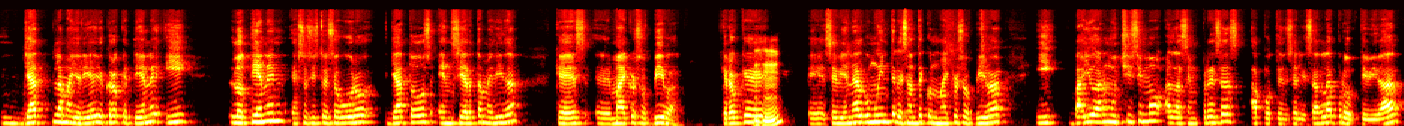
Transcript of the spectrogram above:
ya la mayoría yo creo que tiene y lo tienen, eso sí estoy seguro, ya todos en cierta medida, que es eh, Microsoft Viva. Creo que eh, se viene algo muy interesante con Microsoft Viva y va a ayudar muchísimo a las empresas a potencializar la productividad.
